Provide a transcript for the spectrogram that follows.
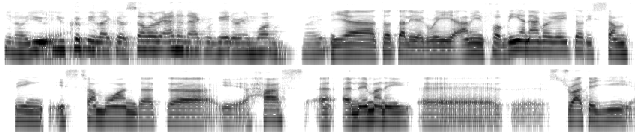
you know you yeah. you could be like a seller and an aggregator in one right? Yeah totally agree. I mean for me an aggregator is something is someone that uh, has a, an m&a uh, strategy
